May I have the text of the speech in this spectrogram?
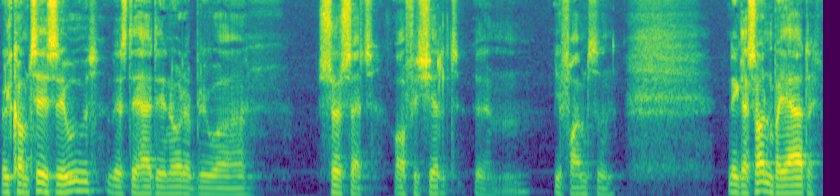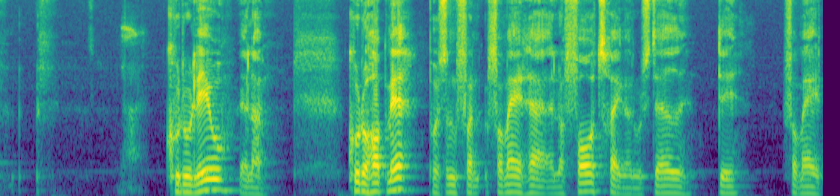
vil komme til at se ud, hvis det her det er noget, der bliver søsat officielt øh, i fremtiden. Niklas Hånden på hjerte. Kunne du leve, eller kunne du hoppe med på sådan et format her, eller foretrækker du stadig det format,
